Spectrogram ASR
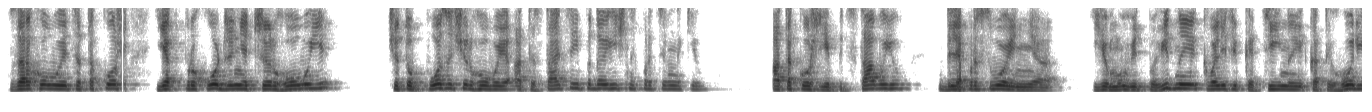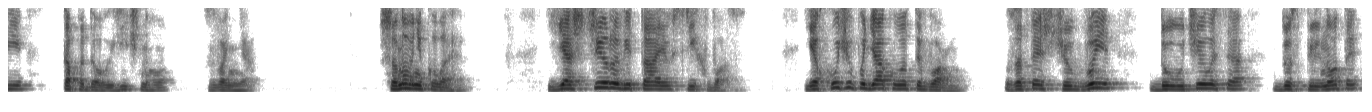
зараховується також як проходження чергової чи то позачергової атестації педагогічних працівників, а також є підставою для присвоєння йому відповідної кваліфікаційної категорії та педагогічного звання. Шановні колеги, я щиро вітаю всіх вас. Я хочу подякувати вам за те, що ви долучилися до спільноти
